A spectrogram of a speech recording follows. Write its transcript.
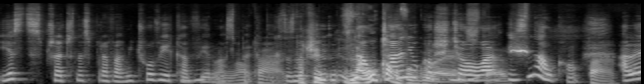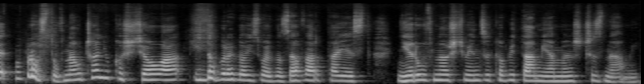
jest sprzeczne z prawami człowieka w wielu No aspektach. tak. To Znaczy, znaczy z w nauczaniu Kościoła i z nauką. Tak. Ale po prostu w nauczaniu Kościoła i dobrego i złego zawarta jest nierówność między kobietami a mężczyznami,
